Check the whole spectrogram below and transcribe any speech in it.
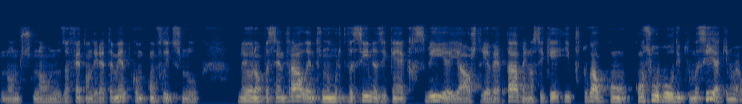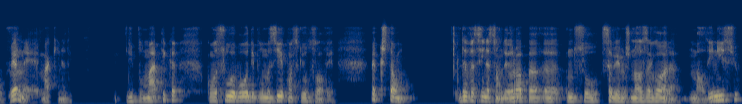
não nos, não nos afetam diretamente, como conflitos no, na Europa Central entre o número de vacinas e quem é que recebia, e a Áustria vetava e não sei o quê, e Portugal, com, com a sua boa diplomacia, aqui não é o governo, é a máquina diplomática, com a sua boa diplomacia conseguiu resolver. A questão da vacinação da Europa uh, começou, sabemos nós agora, mal de início,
